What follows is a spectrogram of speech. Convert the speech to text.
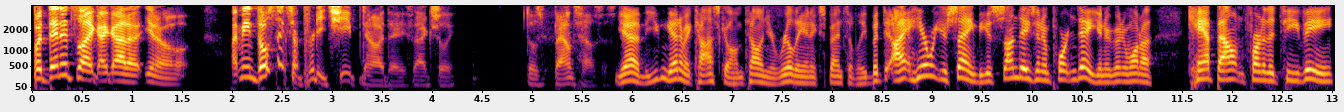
but then it's like I gotta, you know, I mean, those things are pretty cheap nowadays. Actually, those bounce houses. Yeah, you can get them at Costco. I'm telling you, really inexpensively. But I hear what you're saying because Sunday's an important day. You're going to want to camp out in front of the TV.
